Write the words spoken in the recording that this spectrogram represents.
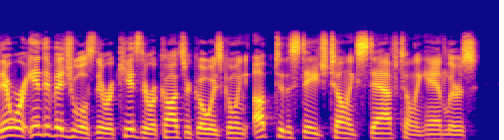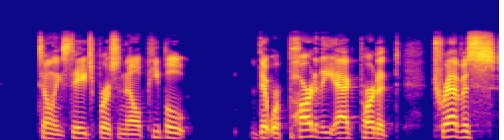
There were individuals, there were kids, there were concert goers going up to the stage telling staff, telling handlers, telling stage personnel, people that were part of the act, part of Travis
